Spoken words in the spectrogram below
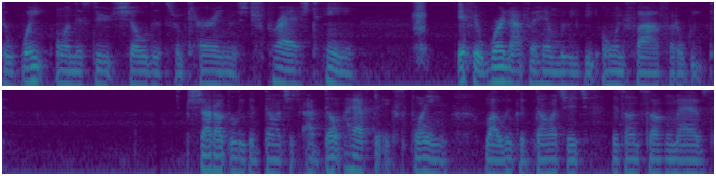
the weight on this dude's shoulders from carrying this trash team. If it were not for him, we'd be 0 5 for the week. Shout out to Luka Doncic. I don't have to explain why Luka Doncic is unsung Mavs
